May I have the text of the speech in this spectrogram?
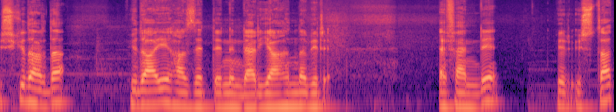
Üsküdar'da Hüdayi Hazretlerinin dergahında bir efendi, bir üstad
